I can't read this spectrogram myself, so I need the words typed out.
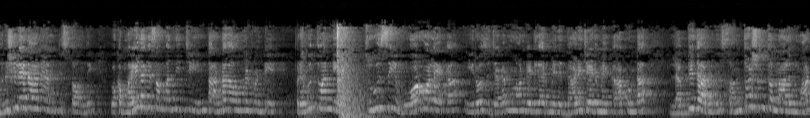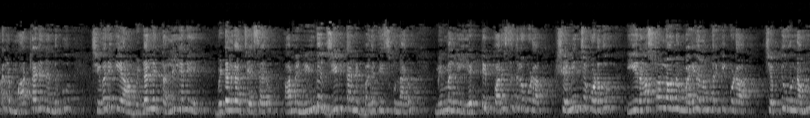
మనుషులేనా అని అనిపిస్తోంది. ఒక మహిళకి సంబంధించి ఇంత అండగా ఉన్నటువంటి ప్రభుత్వాన్ని చూసి ఓర్వలేక ఈరోజు జగన్మోహన్ రెడ్డి గారి మీద దాడి చేయడమే కాకుండా లబ్ధిదారులు సంతోషంతో నాలుగు మాటలు మాట్లాడినందుకు చివరికి ఆ బిడ్డల్ని తల్లి లేని బిడ్డలుగా చేశారు. ఆమె నిండు జీవితాన్ని బలి తీసుకున్నారు. మిమ్మల్ని ఎట్టి పరిస్థితులు కూడా క్షమించకూడదు. ఈ రాష్ట్రంలో ఉన్న మహిళలందరికీ కూడా చెప్తూ ఉన్నాము.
